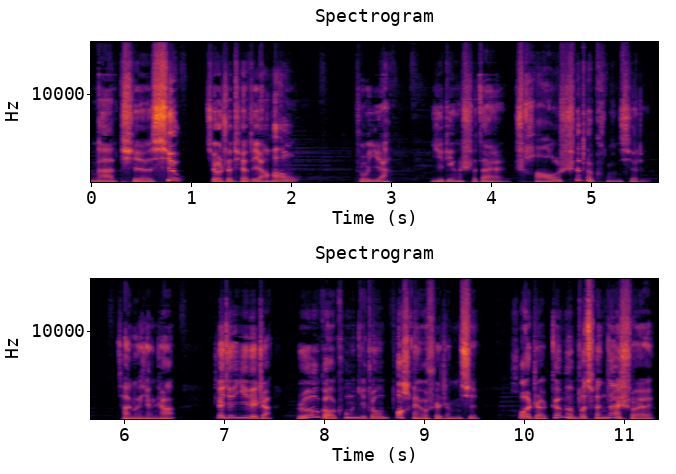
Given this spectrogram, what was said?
那铁锈就是铁的氧化物。注意啊，一定是在潮湿的空气里才能形成。这就意味着，如果空气中不含有水蒸气，或者根本不存在水，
